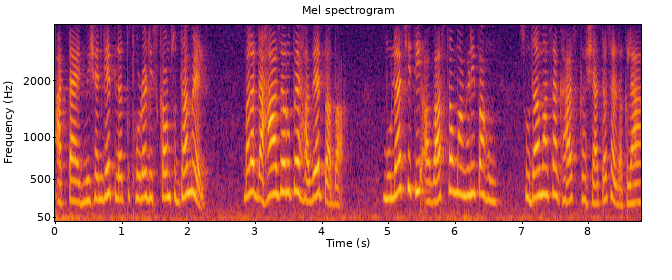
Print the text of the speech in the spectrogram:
आत्ता ॲडमिशन घेतलं तर थोडं डिस्काउंटसुद्धा मिळेल. मला दहा हजार रुपये हवे आहेत बाबा. मुलाची ती अवास्तव मागणी पाहून सुदामाचा घास घशातच अडकला.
